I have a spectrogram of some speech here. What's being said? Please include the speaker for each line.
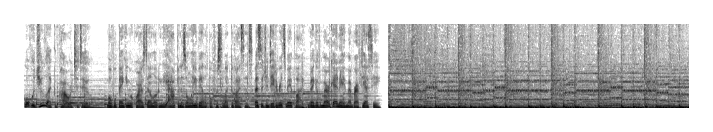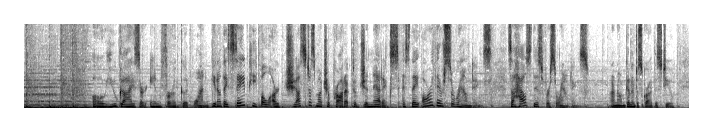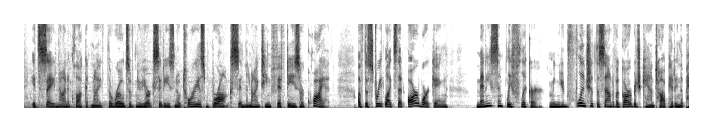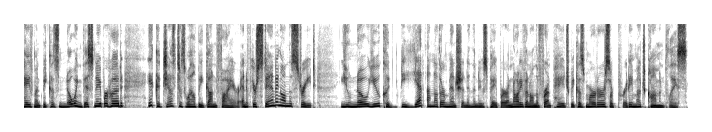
Speaker 1: What would you like the power to do? Mobile banking requires downloading the app and is only available for select devices. Message and data rates may apply. Bank of America and a member FDIC.
Speaker 2: Oh, you guys are in for a good one. You know, they say people are just as much a product of genetics as they are their surroundings. So, how's this for surroundings? I know, I'm going to describe this to you. It's, say, 9 o'clock at night. The roads of New York City's notorious Bronx in the 1950s are quiet. Of the streetlights that are working, many simply flicker. I mean, you'd flinch at the sound of a garbage can top hitting the pavement because knowing this neighborhood, it could just as well be gunfire. And if you're standing on the street, you know you could be yet another mention in the newspaper and not even on the front page because murders are pretty much commonplace.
